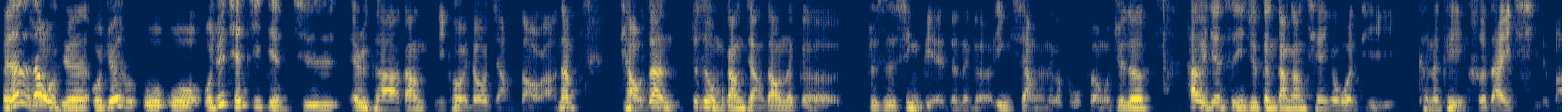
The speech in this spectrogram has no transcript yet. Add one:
反正那我觉得，我觉得我我我觉得前几点其实 Eric 啊，刚刚 n i c o 也都有讲到啊。那挑战就是我们刚刚讲到那个就是性别的那个印象的那个部分。我觉得还有一件事情，就跟刚刚前一个问题可能可以合在一起的吧。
